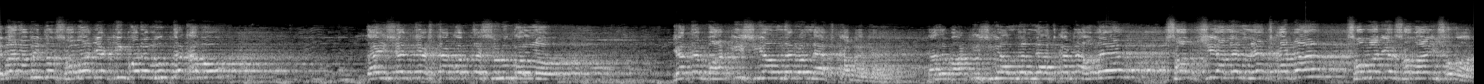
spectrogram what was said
এবার আমি তো সমাজে কি করে মুখ দেখাবো? তাই সে চেষ্টা করতে শুরু করল, যাতে বাকি শিয়ালদেরও ল্যাজ কাটা যায়। তাহলে বাকি শিয়ালদের ল্যাজ কাটা হলে সব শিয়ালের ল্যাজ কাটা সমাজে সবাই সমান।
